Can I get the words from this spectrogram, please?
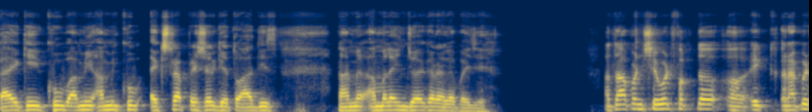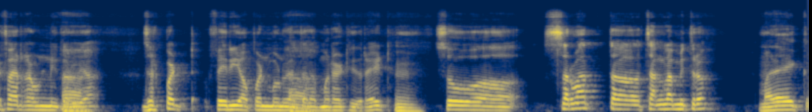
काय की खूप आम्ही आम्ही खूप एक्स्ट्रा प्रेशर घेतो आधीच. आम्ही आम्हाला एन्जॉय करायला पाहिजे. आता आपण शेवट फक्त एक रॅपिड फायर राऊंडनी करूया. झटपट फेरी आपण म्हणूया त्याला मराठीत राईट सो सर्वात चांगला मित्र? माझा एक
